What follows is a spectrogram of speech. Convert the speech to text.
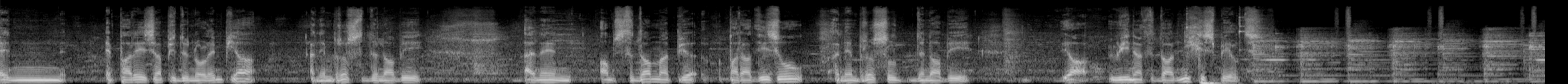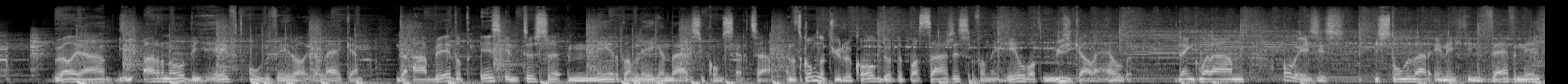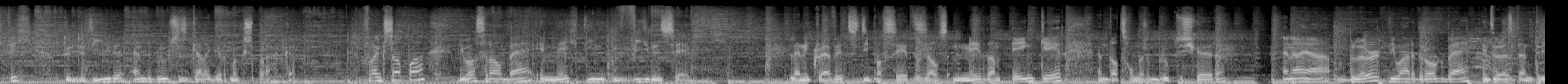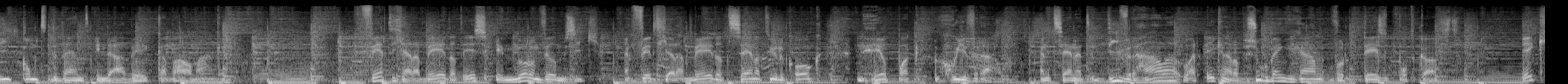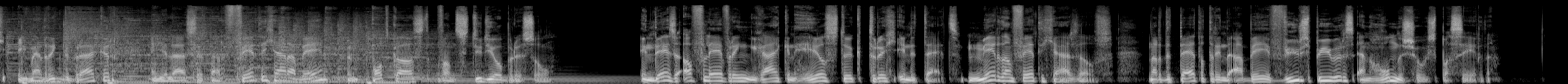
in, Parijs heb je de Olympia en in Brussel de AB. En in Amsterdam heb je Paradiso en in Brussel de AB. Ja, wie heeft er daar niet gespeeld? Wel ja, die Arno die heeft ongeveer wel gelijk. Hè. De AB dat is intussen een meer dan legendarische concertzaal. En dat komt natuurlijk ook door de passages van heel wat muzikale helden. Denk maar aan Oasis. Die stonden daar in 1995 toen de dieren en de broers Gallagher nog spraken. Frank Zappa die was er al bij in 1974. Lenny Kravitz die passeerde zelfs meer dan één keer en dat zonder zijn broek te scheuren. En nou ja, Blur die waren er ook bij. In 2003 komt de band in de AB kabaal maken. 40 jaar AB, dat is enorm veel muziek. En 40 jaar AB, dat zijn natuurlijk ook een heel pak goede verhalen. En het zijn het die verhalen waar ik naar op zoek ben gegaan voor deze podcast. Ik, ik ben Rick de Bruiker en je luistert naar 40 jaar AB, een podcast van Studio Brussel. In deze aflevering ga ik een heel stuk terug in de tijd. Meer dan 40 jaar zelfs. Naar de tijd dat er in de AB vuurspuwers en hondenshows passeerden.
